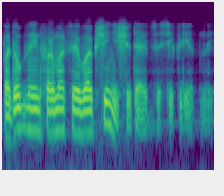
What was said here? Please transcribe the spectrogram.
подобная информация вообще не считается секретной.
